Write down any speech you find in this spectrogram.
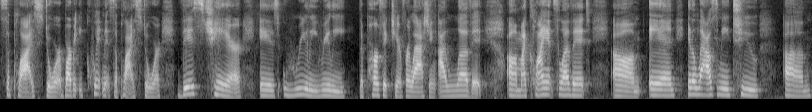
supply store, barber equipment supply store. This chair is really, really the perfect chair for lashing. I love it. Um, my clients love it. Um, and it allows me to um,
